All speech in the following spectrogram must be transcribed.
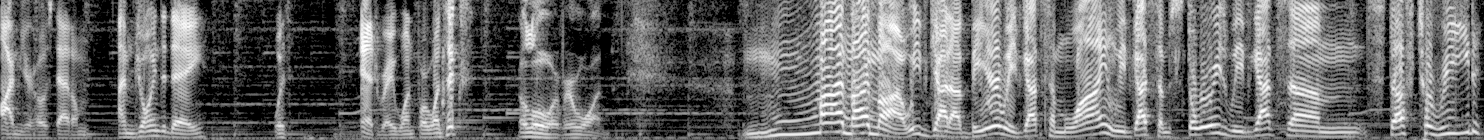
I'm your host, Adam. I'm joined today with Ed Ray1416. Hello, everyone. My, my, my. We've got a beer, we've got some wine, we've got some stories, we've got some stuff to read,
